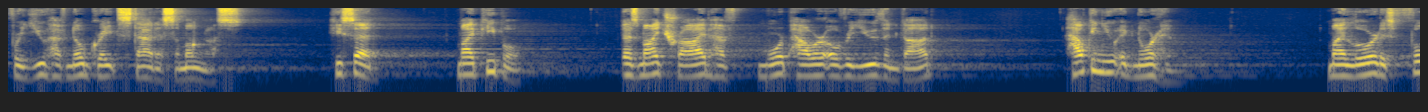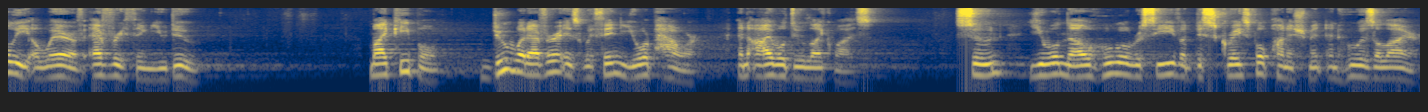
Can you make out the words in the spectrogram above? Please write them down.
for you have no great status among us. He said, My people, does my tribe have more power over you than God? How can you ignore him? My Lord is fully aware of everything you do. My people, do whatever is within your power, and I will do likewise. Soon you will know who will receive a disgraceful punishment and who is a liar.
